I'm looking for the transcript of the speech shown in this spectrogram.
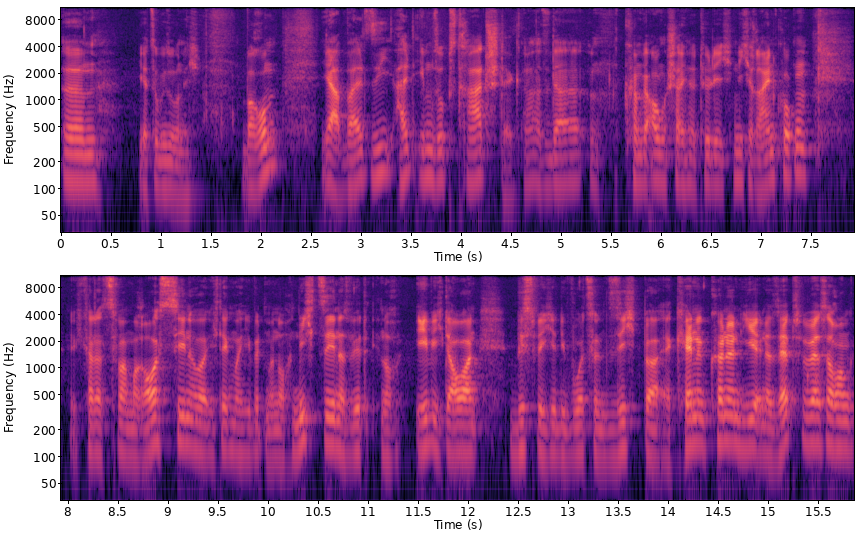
Ähm, jetzt sowieso nicht. Warum? Ja, weil sie halt im Substrat steckt. Ne? Also da können wir augenscheinlich natürlich nicht reingucken. Ich kann das zwar mal rausziehen, aber ich denke mal, hier wird man noch nicht sehen. Das wird noch ewig dauern, bis wir hier die Wurzeln sichtbar erkennen können. Hier in der Selbstbewässerung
